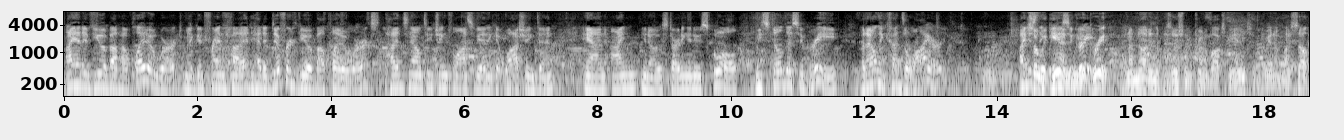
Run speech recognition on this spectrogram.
I had a view about how Plato worked. My good friend Hud had a different view about Plato works. Hud's now teaching philosophy, I think, at Washington, and I'm, you know, starting a new school. We still disagree, but I don't think Hud's a liar. I just so think we disagree. we agree, and I'm not in the position you're trying to box me into. I mean, myself,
